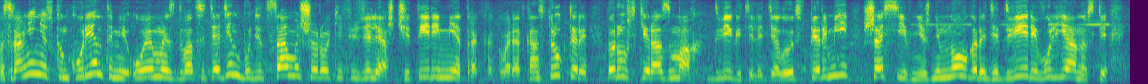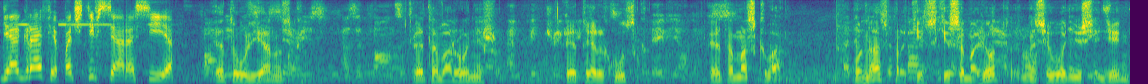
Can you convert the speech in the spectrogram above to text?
По сравнению с конкурентами, у МС-21 будет самый широкий фюзеляж – 4 метра. Как говорят конструкторы, русский размах. Двигатели делают в Перми, шасси в Нижнем Новгороде, двери в Ульяновске. География – почти вся Россия. Это Ульяновск, это Воронеж, это Иркутск, это Москва. У нас практически самолет на сегодняшний день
